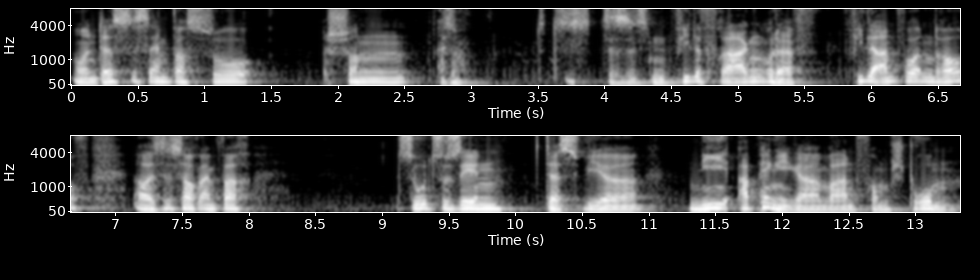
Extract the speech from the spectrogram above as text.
Und das ist einfach so schon, also das, das sind viele Fragen oder viele Antworten drauf, aber es ist auch einfach so zu sehen, dass wir nie abhängiger waren vom Strom.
